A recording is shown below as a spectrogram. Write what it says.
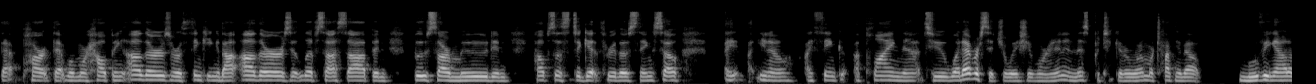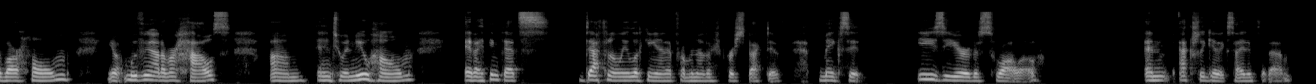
that part that when we're helping others or thinking about others, it lifts us up and boosts our mood and helps us to get through those things. So I, you know, I think applying that to whatever situation we're in, in this particular one, we're talking about moving out of our home, you know, moving out of our house um, into a new home. And I think that's definitely looking at it from another perspective makes it easier to swallow and actually get excited for them.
